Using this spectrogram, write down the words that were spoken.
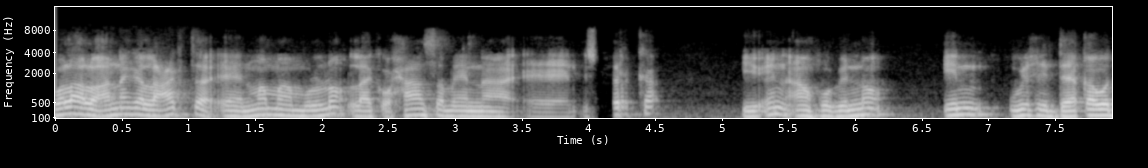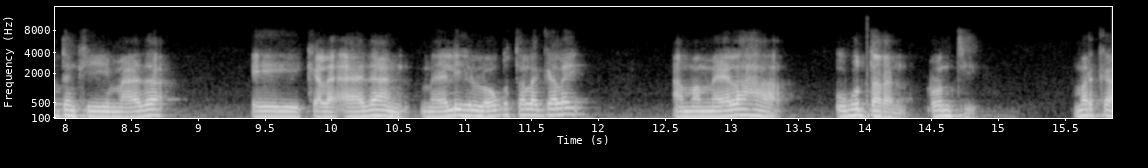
Walaalo annaga lacagta ma maamulno laakiin waxaan sameynaa isirka iyo in aan hubinno in wixii deeqa waddanka yimaada ay kala aadaan meelihii loogu talagalay ama meelaha ugu daran runtii. Marka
